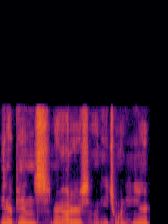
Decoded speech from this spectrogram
inner pins and our outers on each one here.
